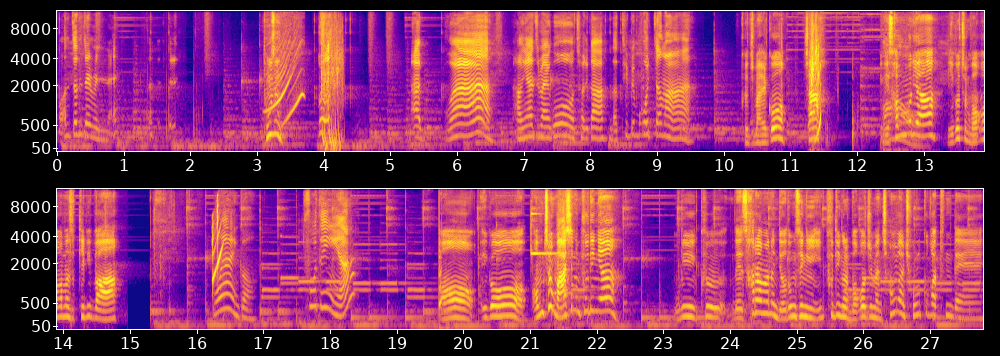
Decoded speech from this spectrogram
완전 재밌네. 동생 아 뭐야? 방해하지 말고 저리 가. 나 TV 보고 있잖아. 그러지 말고 자 이게 선물이야 이것 좀 먹어가면서 TV 봐 뭐야 이거? 푸딩이야? 어 이거 엄청 맛있는 푸딩이야 우리 그 내 사랑하는 여동생이 이 푸딩을 먹어주면 정말 좋을 것 같은데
